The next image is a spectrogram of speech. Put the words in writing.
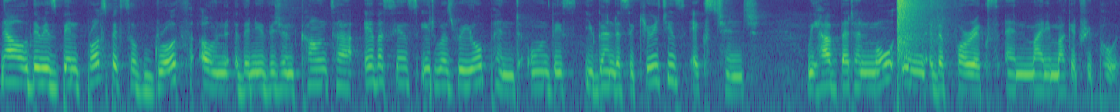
Now, there has been prospects of growth on the New Vision counter ever since it was reopened on this Uganda Securities Exchange. We have that and more in the Forex and Money Market Report.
